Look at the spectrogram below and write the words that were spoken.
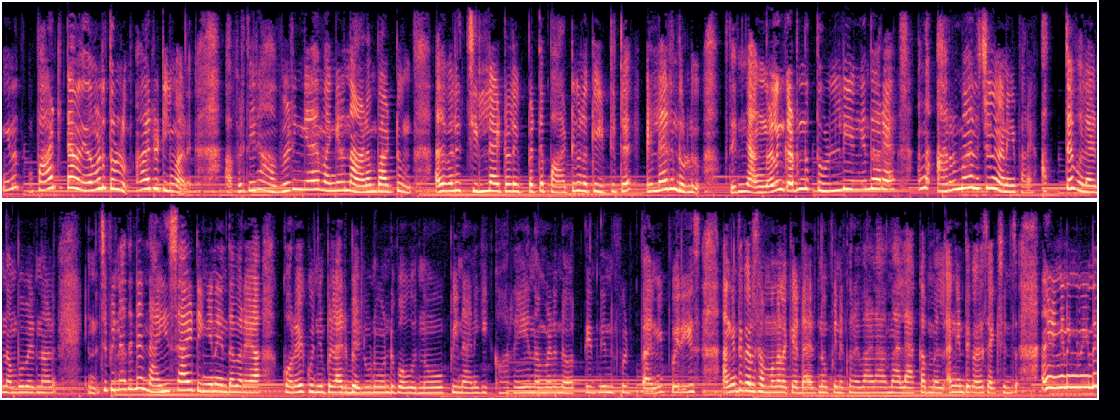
ഇങ്ങനെ പാട്ടിട്ടാൽ മതി. നമ്മൾ തുള്ളും ആ ഒരു ടീമാണ്. അപ്പോഴത്തേനും അവരിങ്ങനെ ഭയങ്കര നാടൻ പാട്ടും അതുപോലെ ചില്ലായിട്ടുള്ള ഇപ്പോഴത്തെ പാട്ടുകളൊക്കെ ഇട്ടിട്ട് എല്ലാവരും തുള്ളും അപ്പോഴത്തേനും ഞങ്ങളും കിടന്ന് തുള്ളി എന്താ പറയുക അങ്ങ് അർമാനിച്ചു വേണമെങ്കിൽ പറയാം. അതേപോലെയായിരുന്നു അമ്പ് പെരുന്നാൾ എന്നുവെച്ചാൽ പിന്നെ അതിന്റെ നൈസായിട്ട് ഇങ്ങനെ എന്താ പറയുക കുറേ കുഞ്ഞു പിള്ളേർ ബലൂൺ കൊണ്ട് പോകുന്നു. പിന്നെ ആണെങ്കിൽ കുറേ നമ്മുടെ നോർത്ത് ഇന്ത്യൻ ഫുഡ് പനിപ്പൊരീസ് അങ്ങനത്തെ കുറേ സംഭവങ്ങളൊക്കെ ഉണ്ടായിരുന്നു. പിന്നെ കുറേ വള മല കമ്മൽ അങ്ങനത്തെ കുറേ സെക്ഷൻസ് അങ്ങനെ ഇങ്ങനെ ഇങ്ങനെ ഇങ്ങനെ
